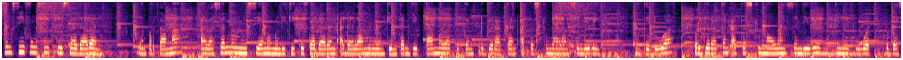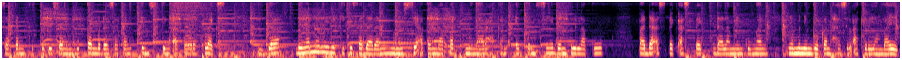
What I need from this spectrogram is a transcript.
fungsi-fungsi kesadaran. Yang pertama, alasan manusia memiliki kesadaran adalah memungkinkan kita melakukan pergerakan atas kemauan sendiri. Yang kedua, pergerakan atas kemauan sendiri dibuat berdasarkan keputusan bukan berdasarkan insting atau refleks. Tiga, dengan memiliki kesadaran, manusia akan dapat mengarahkan atensi dan perilaku pada aspek-aspek dalam lingkungan yang menimbulkan hasil akhir yang baik.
